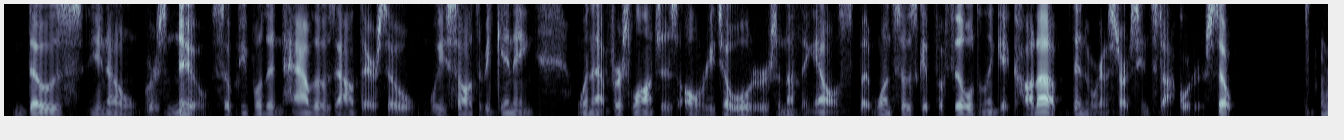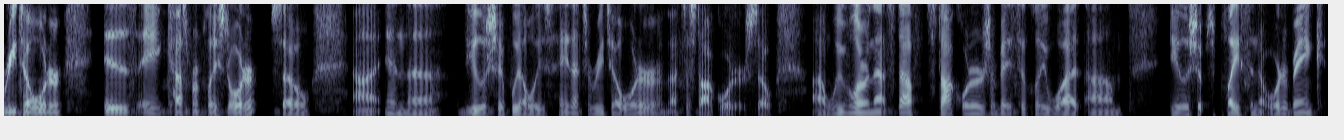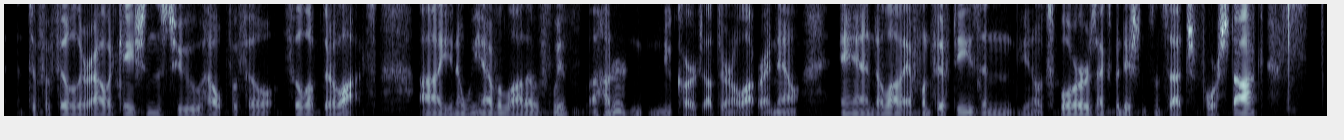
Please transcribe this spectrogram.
those you know was new so people didn't have those out there. So we saw at the beginning when that first launches all retail orders and nothing else but once those get fulfilled and they get caught up then we're going to start seeing stock orders. So retail order is a customer placed order. So uh, in the dealership we always hey that's a retail order or that's a stock order. So uh, we've learned that stuff. Stock orders are basically what um, dealerships place in the order bank to fulfill their allocations to help fulfill fill up their lots uh, you know we have a lot of we have 100 new cars out there and a lot right now and a lot of f-150s and you know explorers expeditions and such for stock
